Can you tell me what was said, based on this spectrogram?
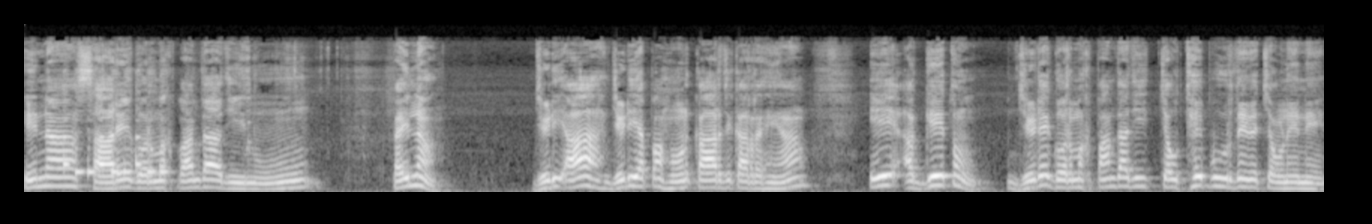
ਇਹਨਾਂ ਸਾਰੇ ਗੁਰਮੁਖ ਪਾਂਧਾ ਜੀ ਨੂੰ ਪਹਿਲਾਂ ਜਿਹੜੀ ਆ, ਜਿਹੜੀ ਆਪਾਂ ਹੁਣ ਕਾਰਜ ਕਰ ਰਹੇ ਹਾਂ, ਇਹ ਅੱਗੇ ਤੋਂ ਜਿਹੜੇ ਗੁਰਮੁਖ ਪਾਂਧਾ ਜੀ ਚੌਥੇ ਪੂਰ ਦੇ ਵਿੱਚ ਆਉਣੇ ਨੇ,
